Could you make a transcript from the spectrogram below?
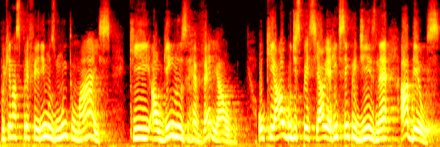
Porque nós preferimos muito mais que alguém nos revele algo, ou que algo de especial, e a gente sempre diz, né? Ah, Deus,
